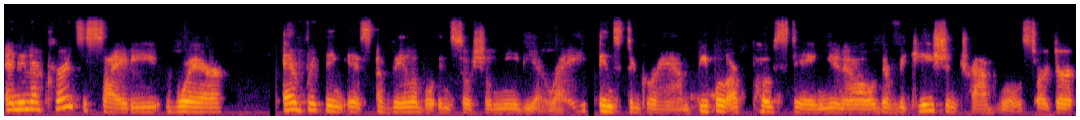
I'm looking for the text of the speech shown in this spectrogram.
and in our current society, where everything is available in social media, right? Instagram, people are posting, you know, their vacation travels or their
